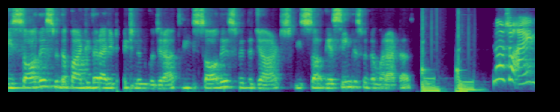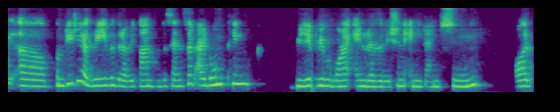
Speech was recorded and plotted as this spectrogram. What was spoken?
we saw this with the Patidar agitation in Gujarat. We saw this with the Jats. We saw we are seeing this with the Marathas. No, so I uh, completely agree with Ravikant in the sense that I don't think BJP would want to end reservation anytime soon, or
